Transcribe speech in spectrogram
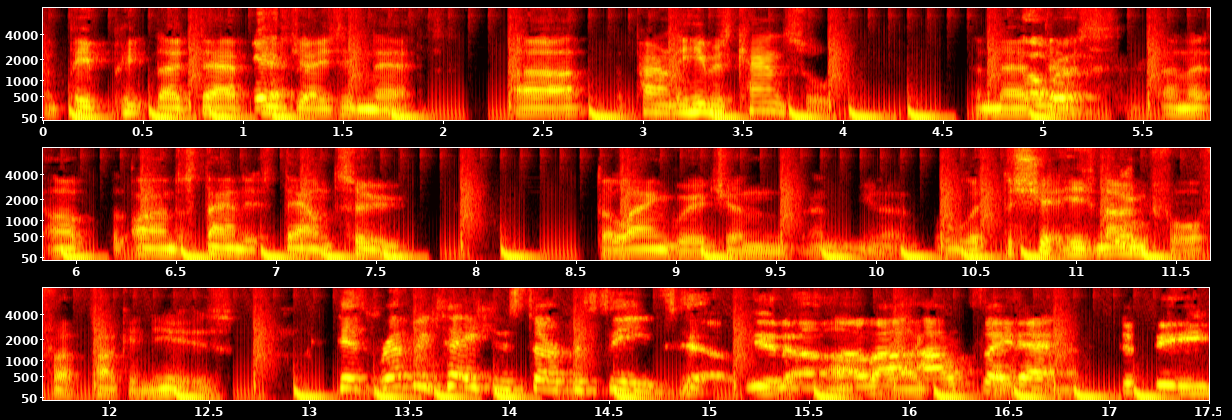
and people, people they, they have DJs in there. Uh, apparently, he was cancelled, and there, Oh, there's, and I, I understand it's down to the language and, and you know all the, the shit he's known for for fucking years. His reputation supersedes him. You know, Oh, I, like- I'll say that to be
